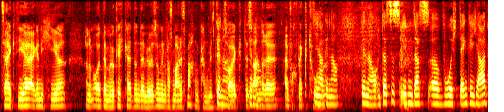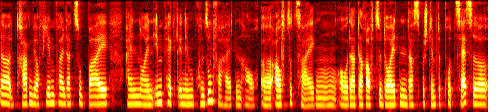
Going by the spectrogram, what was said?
zeigt die ja eigentlich hier an einem Ort der Möglichkeiten und der Lösungen, was man alles machen kann mit genau, dem Zeug, das genau. andere einfach wegtun. Ja, ne? genau. Genau, und das ist eben das, äh, wo ich denke, ja, da tragen wir auf jeden Fall dazu bei, einen neuen Impact in dem Konsumverhalten auch äh, aufzuzeigen oder darauf zu deuten, dass bestimmte Prozesse,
